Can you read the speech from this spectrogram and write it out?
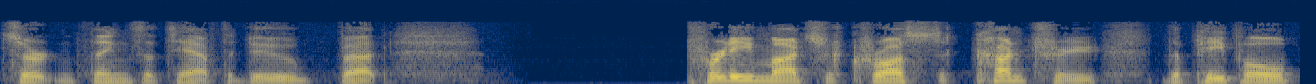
certain things that you have to do, but pretty much across the country, the people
